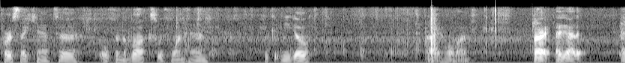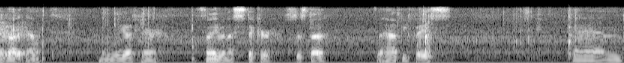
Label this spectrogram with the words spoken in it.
Of course, I can't uh, open the box with one hand. Look at me go. Alright, hold on. Alright, I got it. I got it now. What do we got here? It's not even a sticker. It's just a, it's a happy face. And,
